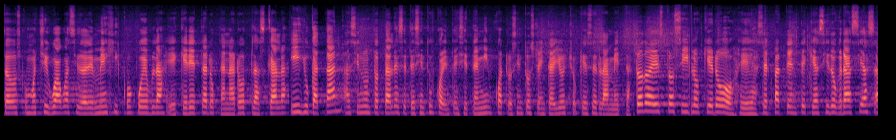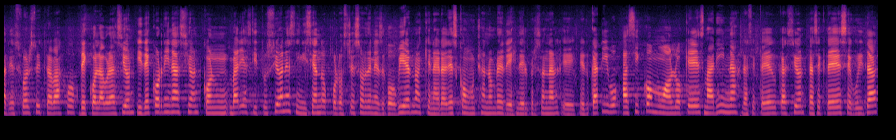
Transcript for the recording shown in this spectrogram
estados como Chihuahua, Ciudad de México, Puebla, eh, Querétaro, Tanaró, Tlaxcala y Yucatán, haciendo un total de 747.438, que esa es la meta. Todo esto sí lo quiero eh, hacer patente que ha sido gracias al esfuerzo y trabajo de colaboración y de coordinación con varias instituciones, iniciando por los tres órdenes de gobierno, a quien agradezco mucho a nombre del personal eh, educativo, así como lo que es Marina, la Secretaría de Educación, la Secretaría de Seguridad,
